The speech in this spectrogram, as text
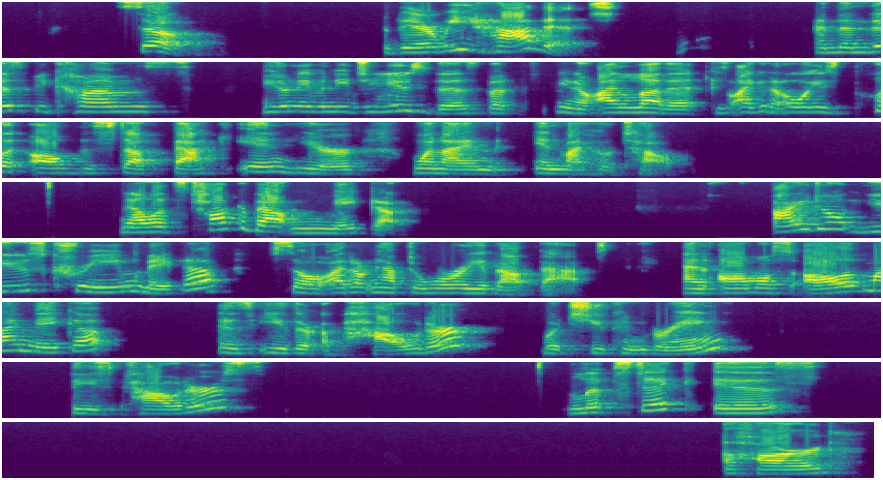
So there we have it. And then this becomes, you don't even need to use this, but you know, I love it because I can always put all the stuff back in here when I'm in my hotel. Now let's talk about makeup. I don't use cream makeup, so I don't have to worry about that. And almost all of my makeup is either a powder, which you can bring, these powders. Lipstick is a hard,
